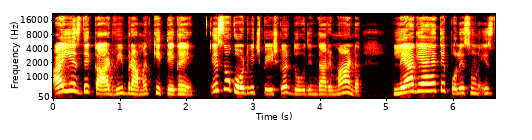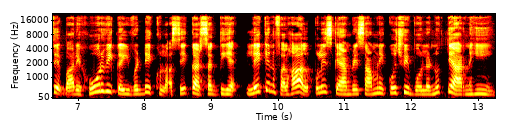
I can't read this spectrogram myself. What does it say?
ਆਈਐਸ ਦੇ ਕਾਰਡ ਵੀ ਬਰਾਮਦ ਕੀਤੇ ਗਏ। ਇਸ ਨੂੰ ਕੋਰਟ ਵਿੱਚ ਪੇਸ਼ ਕਰ 2 ਦਿਨ ਦਾ ਰਿਮਾਂਡ ਲਿਆ ਗਿਆ ਹੈ ਤੇ ਪੁਲਿਸ ਹੁਣ ਇਸ ਦੇ ਬਾਰੇ ਹੋਰ ਵੀ ਕਈ ਵੱਡੇ ਖੁਲਾਸੇ ਕਰ ਸਕਦੀ ਹੈ, ਲੇਕਿਨ ਫਿਲਹਾਲ ਪੁਲਿਸ ਕੈਮਰੇ ਸਾਹਮਣੇ ਕੁਝ ਵੀ ਬੋਲਣ ਨੂੰ ਤਿਆਰ ਨਹੀਂ।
